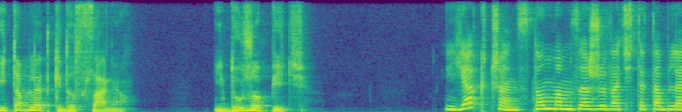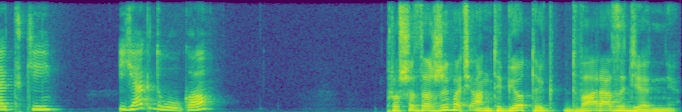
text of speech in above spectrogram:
i tabletki do ssania. I dużo pić. Jak często mam zażywać te tabletki? Jak długo? Proszę zażywać antybiotyk dwa razy dziennie.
